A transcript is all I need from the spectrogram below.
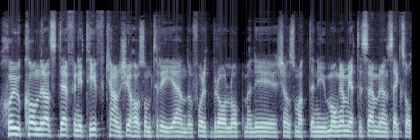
Sju Konrads definitivt kanske jag har som trea ändå, får ett bra lopp, men det känns som att den är ju många meter sämre än 6-8.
